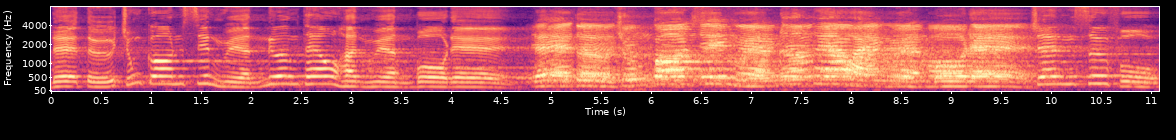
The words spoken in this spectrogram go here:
Đệ tử chúng con xin nguyện nương theo hạnh nguyện Bồ đề. Đệ tử chúng con xin nguyện nương theo hạnh nguyện Bồ đề. Trên phụ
